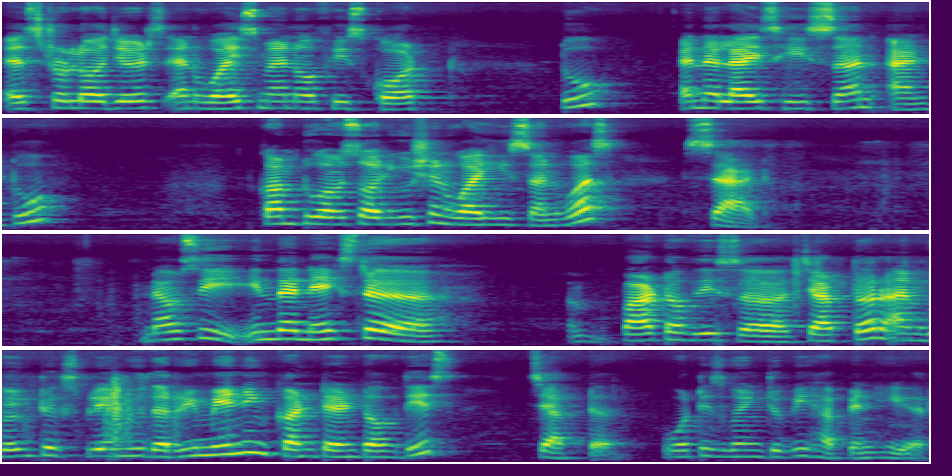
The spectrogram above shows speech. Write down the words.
astrologers and wise men of his court to analyze his son and to come to a solution why his son was sad. Now see in the next uh, part of this uh, chapter I am going to explain you the remaining content of this chapter. What is going to be happen here.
